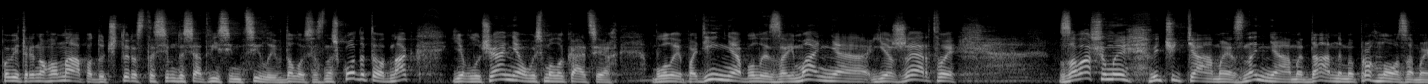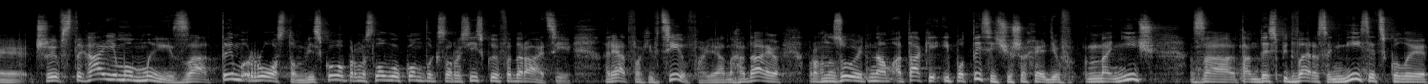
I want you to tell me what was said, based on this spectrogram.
повітряного нападу. 478 цілей вдалося знешкодити. Однак є влучання у восьми локаціях. Були падіння, були займання, є жертви. За вашими відчуттями, знаннями, даними, прогнозами, чи встигаємо ми за тим ростом військово-промислового комплексу Російської Федерації? Ряд фахівців, я нагадаю, прогнозують нам атаки і по тисячі шахедів на ніч за там десь під вересень місяць, коли е,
